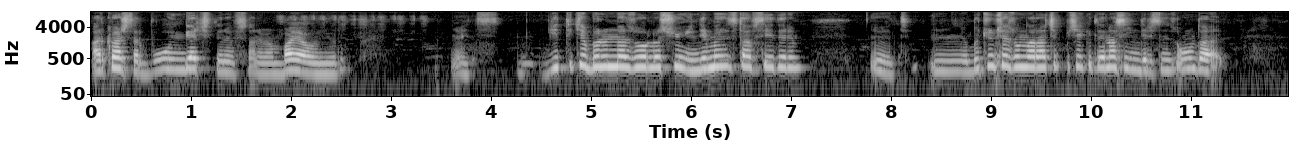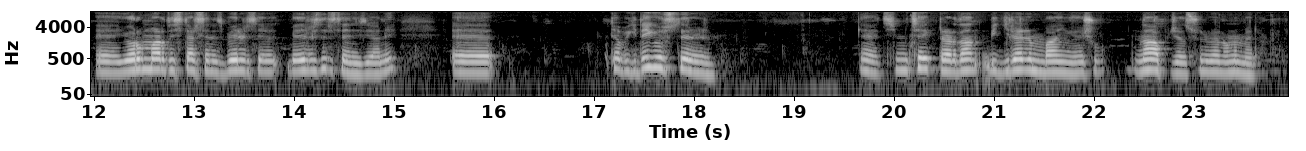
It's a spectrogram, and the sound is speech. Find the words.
Arkadaşlar bu oyun gerçekten efsane. Ben bayağı oynuyorum. Evet. Gittikçe bölümler zorlaşıyor. İndirmenizi tavsiye ederim. Evet. Hmm, Bütün sezonları açık bir şekilde nasıl indirirsiniz onu da e, yorumlarda isterseniz belirtirseniz yani e, tabii ki de gösteririm. Evet şimdi tekrardan bir girelim banyoya. Şu ne yapacağız? Şunu ben onu merak ediyorum.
